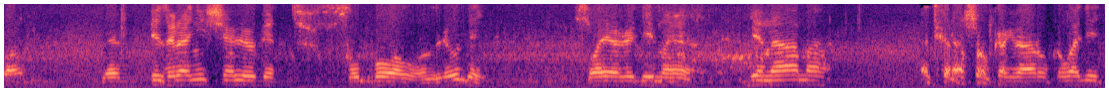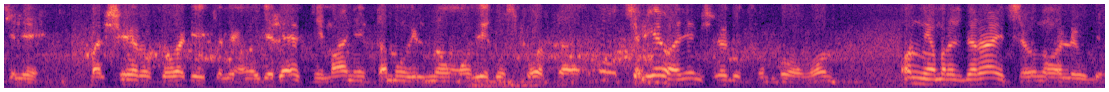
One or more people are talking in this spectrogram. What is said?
он безгранично любит футбол, он любит свое любимое «Динамо». Это хорошо, когда руководители, большие руководители уделяют внимание тому или иному виду спорта. Ну, Сергей Владимирович любит футбол. Он, он в нем разбирается, он его любит.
